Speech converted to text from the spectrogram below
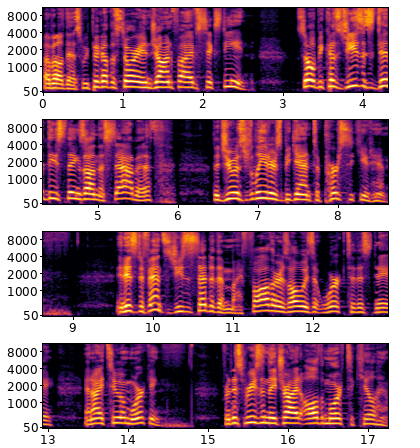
about this. We pick up the story in John 5 16. So, because Jesus did these things on the Sabbath, the Jewish leaders began to persecute him. In his defense, Jesus said to them, My Father is always at work to this day, and I too am working. For this reason, they tried all the more to kill him,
